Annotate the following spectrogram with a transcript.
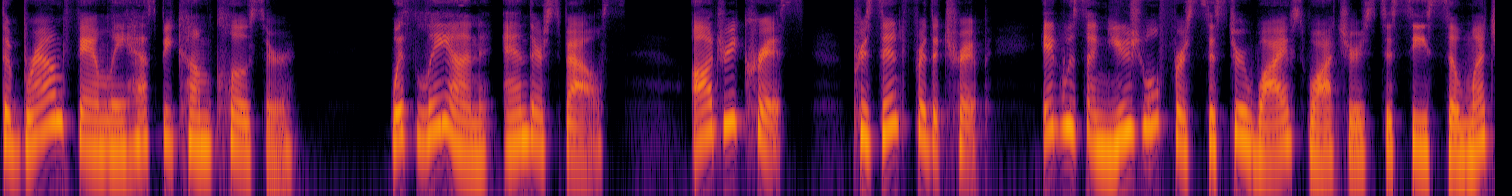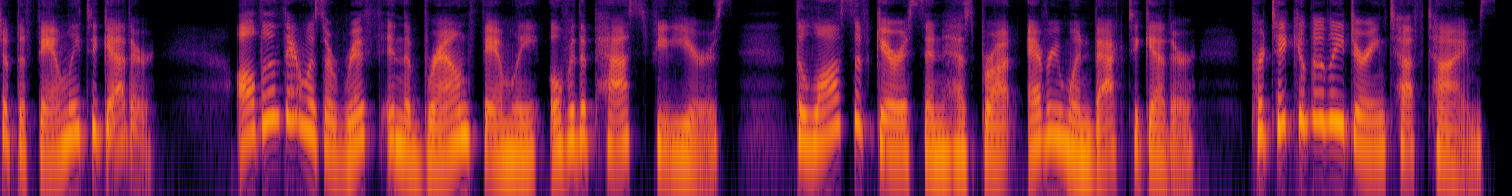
the Brown family has become closer. With Leon and their spouse, Audrey Kriss, present for the trip, it was unusual for Sister Wives watchers to see so much of the family together. Although there was a rift in the Brown family over the past few years, the loss of Garrison has brought everyone back together, particularly during tough times.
